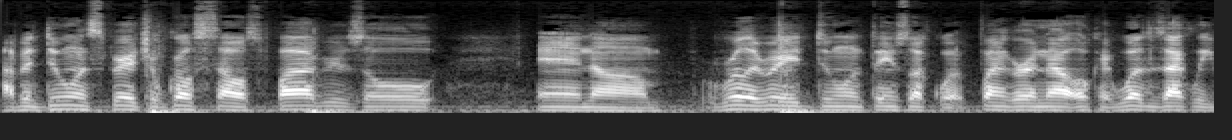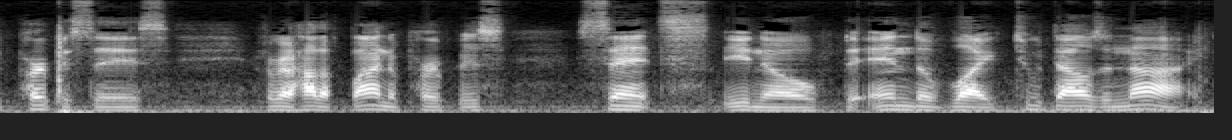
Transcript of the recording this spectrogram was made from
I've been doing spiritual growth since I was five years old and um, really, really doing things like what figuring out, okay, what exactly purpose is, figure out how to find a purpose since you know the end of like 2009.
